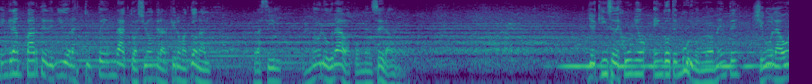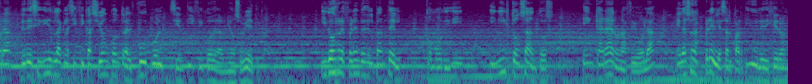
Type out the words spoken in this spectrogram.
en gran parte debido a la estupenda actuación del arquero McDonald. Brasil no lograba convencer aún. Y el 15 de junio, en Gotemburgo nuevamente, llegó la hora de decidir la clasificación contra el fútbol científico de la Unión Soviética. Y dos referentes del plantel, como Didi y Nilton Santos, encararon a Feola en las horas previas al partido y le dijeron,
